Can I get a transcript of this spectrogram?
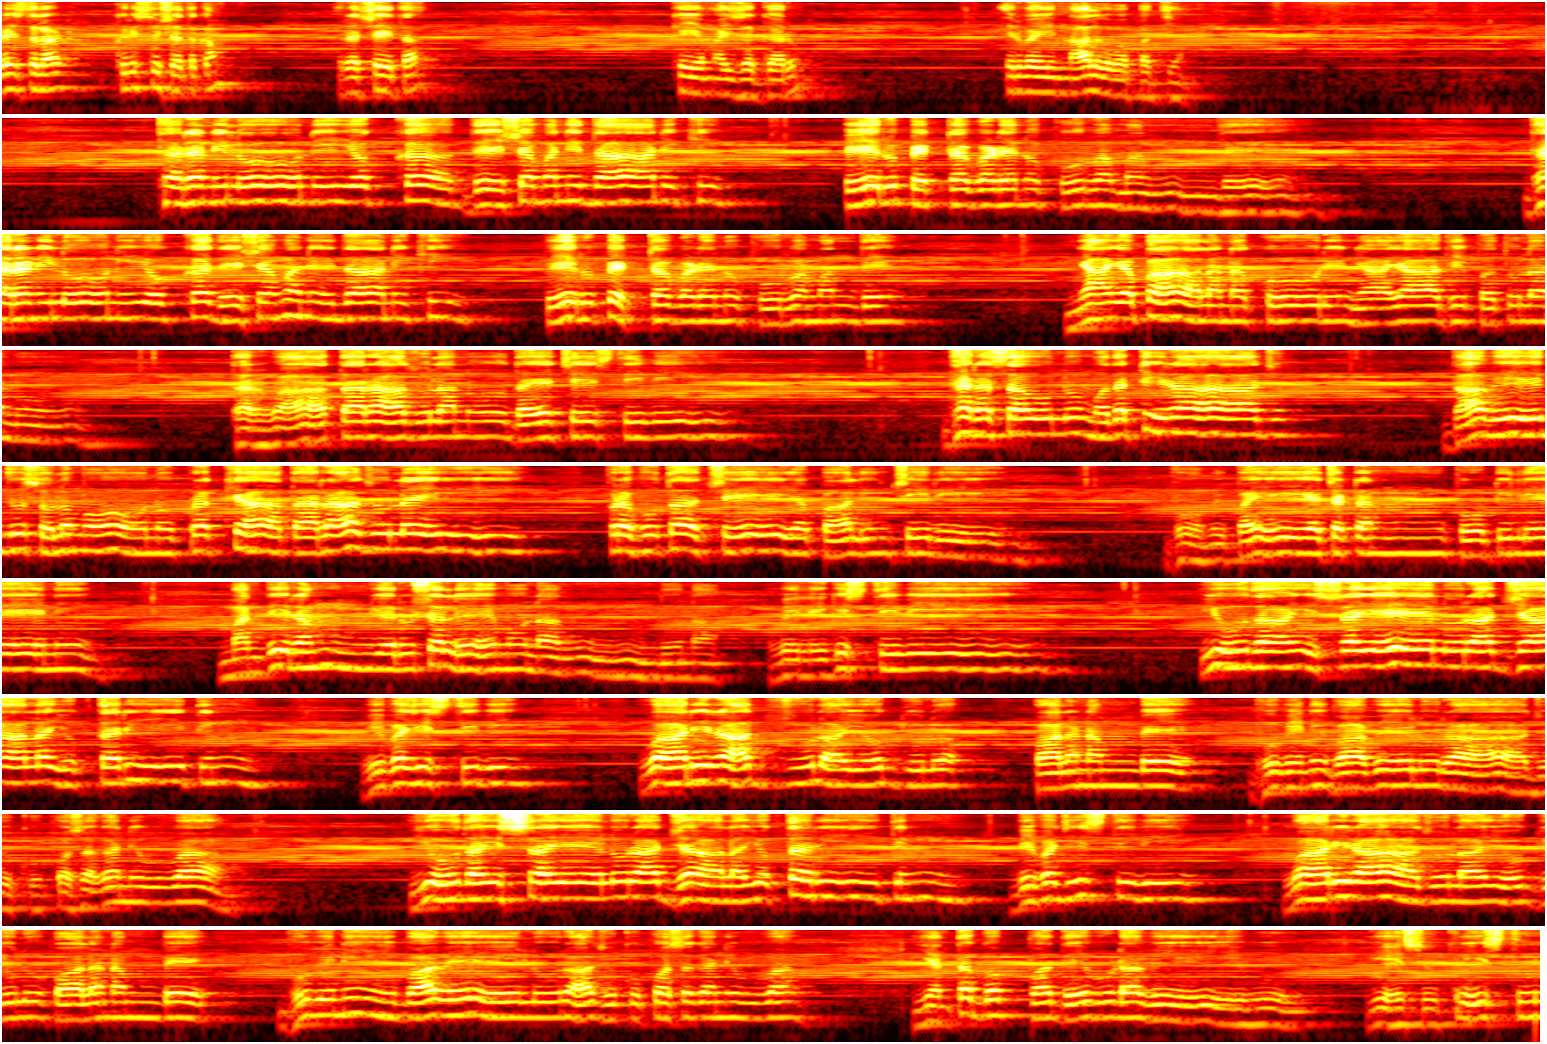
Praise తలాడ్ క్రీస్తు శతకం రచయిత కెఎం ఐజక్ గారు. ఇరవై నాలుగవ పద్యం. ధరణిలోని యొక్క దేశమని దానికి పేరు పెట్టబడెను పూర్వమందే. ధరణిలోని యొక్క దేశమని దానికి పేరు పెట్టబడెను పూర్వమందే. న్యాయపాలన కోరి న్యాయాధిపతులను తర్వాత రాజులను దయచేస్తివి. ధరసౌలు మొదటి రాజు దావీదు సొలమోను ప్రఖ్యాత రాజులై ప్రభుత చేయ పాలించిరి. భూమిపై ఎచటన్ పోటీలేని మందిరం ఎరుషలేమునందున వెలిగిస్తివి. యూద ఇస్రయేలు రాజ్యాల యుక్తరీతిన్ విభజిస్తివి. వారి రాజుల యోగ్యుల పాలనంబే భువిని బాబేలు రాజుకు పొసగనివ్వా. యూద ఇస్రయేలు రాజ్యాల యుక్త రీతిన్ విభజిస్తివి. వారి రాజుల యోగ్యులు పాలనంబే భువిని బావేలు రాజుకు పొసగనివ్వ. ఎంత గొప్ప దేవుడవీవు యేసుక్రీస్తు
